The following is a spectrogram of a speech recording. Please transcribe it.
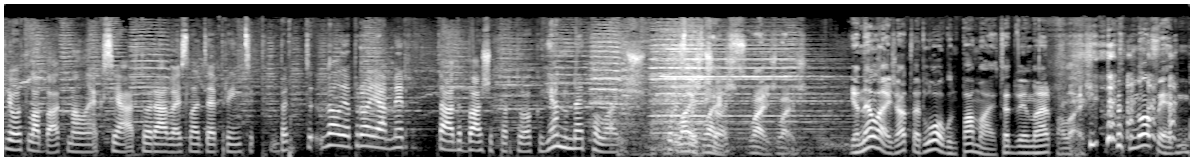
kļūt labāk, man liekas, jā, ar to rāvēslēdzēju principu. Bet vēl joprojām ir tāda bažas par to, ka, ja nu nepalaiž, kur es Laiž, laiž, laiž, laiž. Ja nelaiž, atver logu un pamāja, tad vienmēr palaiž. Nopietni.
